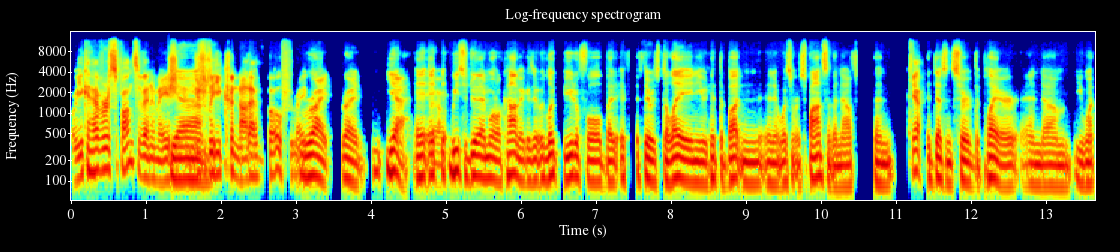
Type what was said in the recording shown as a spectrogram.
or you can have a responsive animation. Yeah. Usually, you could not have both, right? Right, right. Yeah, it, so. it, we used to do that in Mortal Kombat because it would look beautiful, but if, if there was delay and you would hit the button and it wasn't responsive enough, then yeah, it doesn't serve the player, and um, you want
